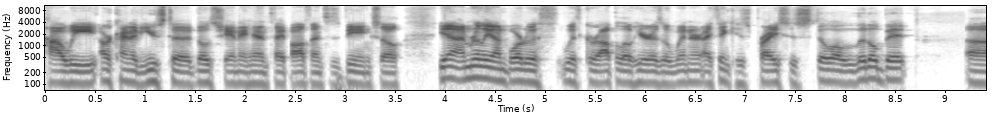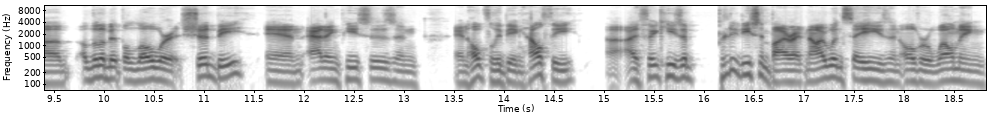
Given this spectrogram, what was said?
how we are kind of used to those Shanahan type offenses being. So yeah, I'm really on board with with Garoppolo here as a winner. I think his price is still a little bit uh, a little bit below where it should be, and adding pieces and and hopefully being healthy, uh, I think he's a pretty decent buy right now. I wouldn't say he's an overwhelming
